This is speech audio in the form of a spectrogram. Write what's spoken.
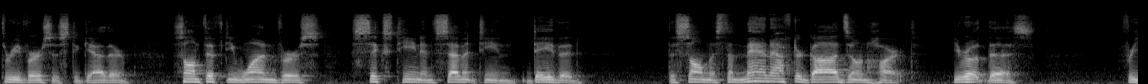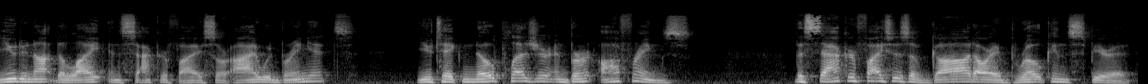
three verses together. Psalm 51, verse 16 and 17, David, the psalmist, the man after God's own heart, he wrote this For you do not delight in sacrifice, or I would bring it. You take no pleasure in burnt offerings. The sacrifices of God are a broken spirit.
